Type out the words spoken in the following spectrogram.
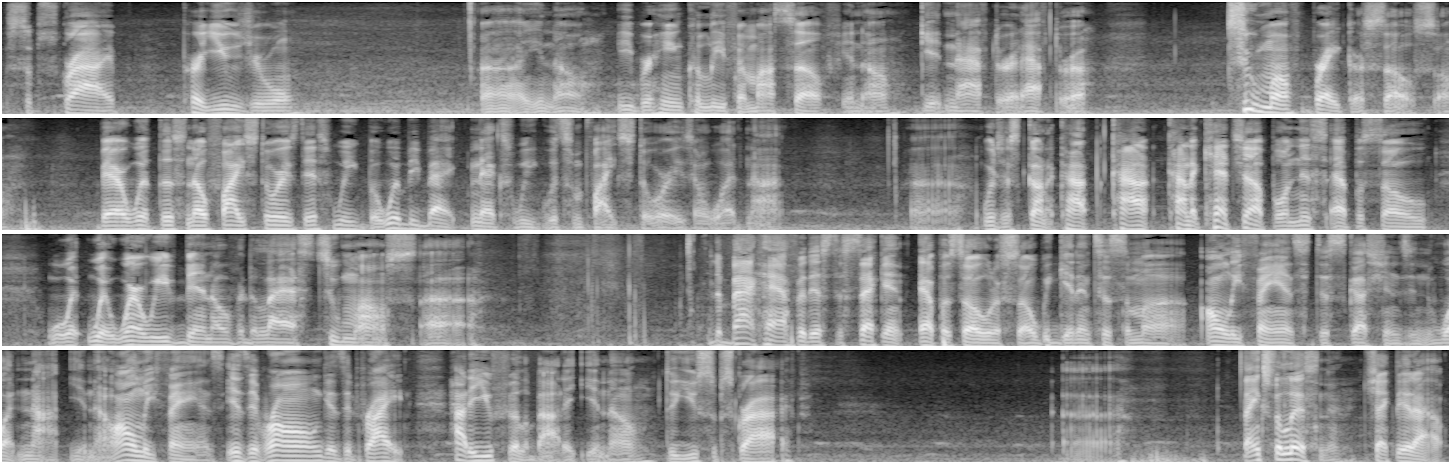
subscribe per usual. Uh, you know, Ibrahim Khalif and myself, you know, getting after it after a two month break or so. So bear with us. No fight stories this week, but we'll be back next week with some fight stories and whatnot. Uh, we're just gonna kind of catch up on this episode with, with, where we've been over the last two months. Uh, the back half of this, the second episode or so, we get into some uh, OnlyFans discussions and whatnot. You know, OnlyFans. Is it wrong? Is it right? How do you feel about it? You know, do you subscribe? Uh, Thanks for listening. Check it out.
